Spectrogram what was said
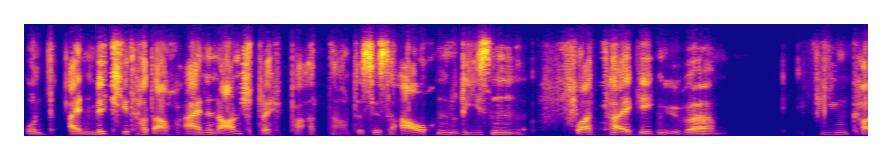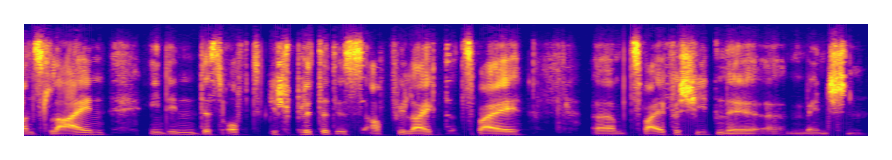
Und ein Mitglied hat auch einen Ansprechpartner. Und das ist auch ein Riesenvorteil gegenüber vielen Kanzleien, in denen das oft gesplittet ist auf vielleicht zwei, äh, zwei verschiedene äh, Menschen.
